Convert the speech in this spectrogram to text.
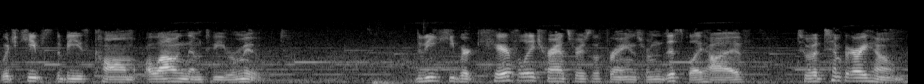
which keeps the bees calm, allowing them to be removed. The beekeeper carefully transfers the frames from the display hive to a temporary home.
